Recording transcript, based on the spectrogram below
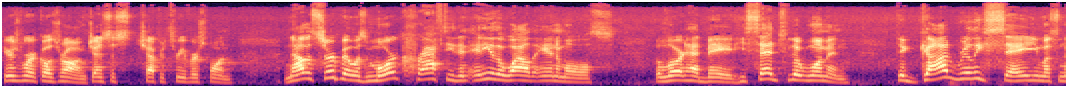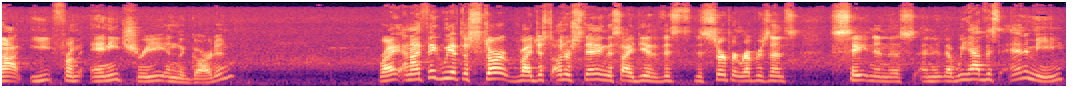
here's where it goes wrong Genesis chapter 3, verse 1. Now the serpent was more crafty than any of the wild animals the Lord had made. He said to the woman, Did God really say you must not eat from any tree in the garden? Right? And I think we have to start by just understanding this idea that this, this serpent represents Satan in this, and that we have this enemy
